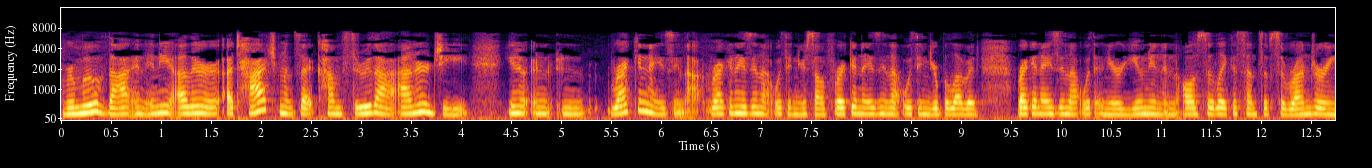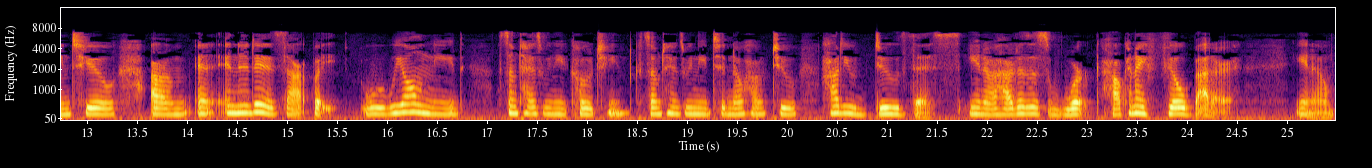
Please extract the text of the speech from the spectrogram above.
remove that and any other attachments that come through that energy, you know, and, and, recognizing that, recognizing that within yourself, recognizing that within your beloved, recognizing that within your union, and also like a sense of surrendering to, um, and, and it is that, but we all need, sometimes we need coaching. Sometimes we need to know how to, how do you do this? You know, how does this work? How can I feel better? You know,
